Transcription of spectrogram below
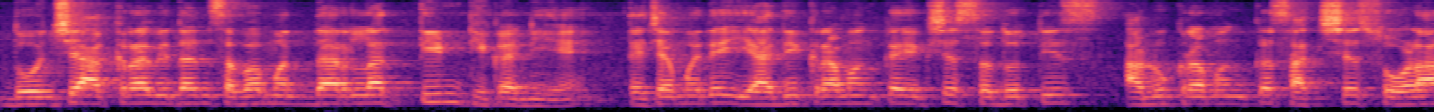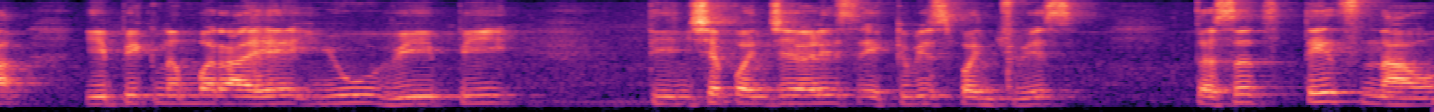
दोनशे अकरा विधानसभा मतदारला तीन ठिकाणी आहे. त्याच्यामध्ये यादी क्रमांक एकशे सदोतीस अनुक्रमांक सातशे सोळा ई पिक नंबर आहे यू व्ही पी तीनशे पंचेचाळीस एकवीस पंचवीस. तसंच तेच नाव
